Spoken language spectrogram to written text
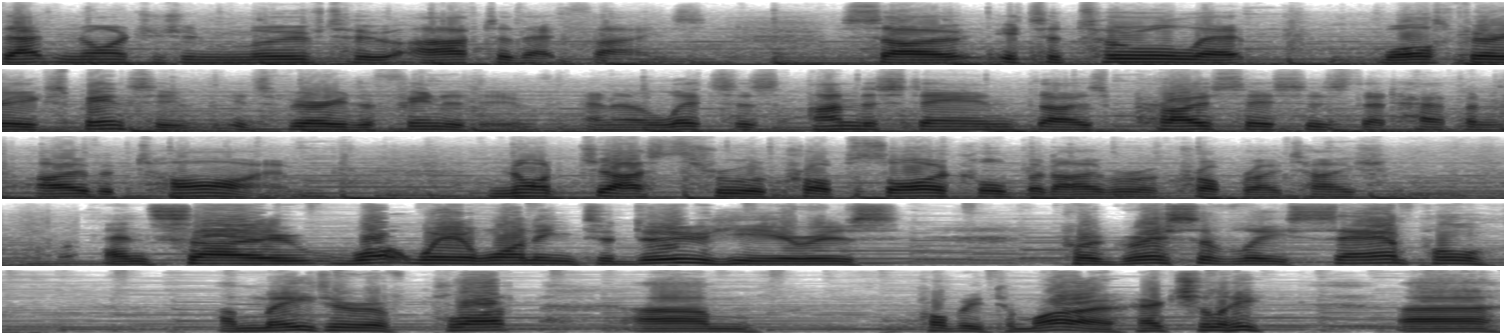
that nitrogen move to after that phase? So it's a tool that whilst very expensive, it's very definitive and it lets us understand those processes that happen over time, not just through a crop cycle, but over a crop rotation. And so what we're wanting to do here is progressively sample a metre of plot, um, probably tomorrow actually. Uh,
